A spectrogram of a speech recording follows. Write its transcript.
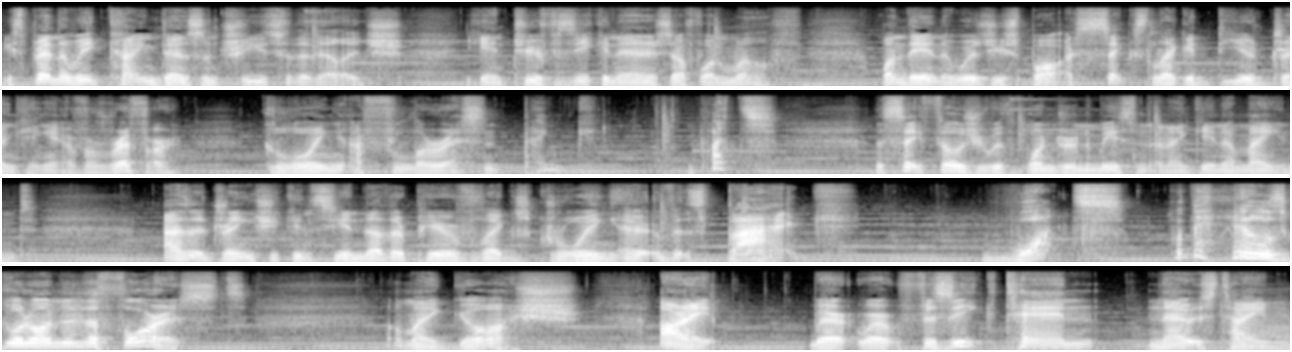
You spend a week cutting down some trees for the village. You gain two physique and earn yourself one wealth. One day in the woods, you spot a six-legged deer drinking out of a river, glowing a fluorescent pink. What? The sight fills you with wonder and amazement, and I gain a mind. As it drinks, you can see another pair of legs growing out of its back. What? What the hell is going on in the forest? Oh my gosh. Alright, we're, we're physique 10. Now it's time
